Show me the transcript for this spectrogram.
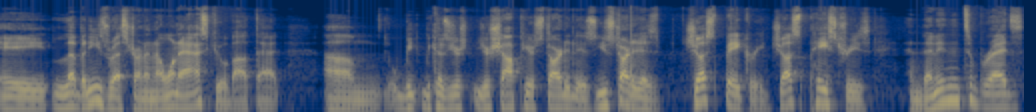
a Lebanese restaurant, and I want to ask you about that um, be, because your your shop here started as you started as just bakery, just pastries, and then into breads,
